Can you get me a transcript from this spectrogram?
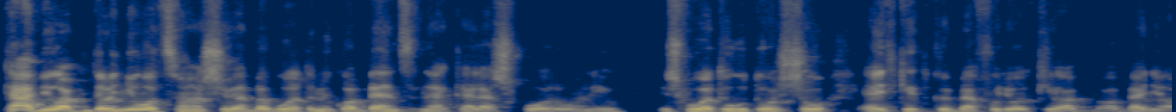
kb. mint a 80-as években volt, amikor a benzinnel kellett spórolniuk. És volt utolsó egy-két köbbe fogyott ki a, a benya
